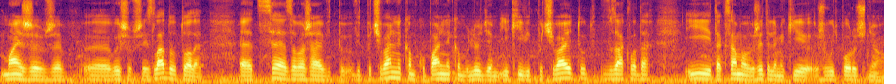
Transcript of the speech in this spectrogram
майже вже е, вийшовши з ладу туалет. Е, Це заважає відп- відпочивальникам, купальникам, людям, які відпочивають тут в закладах, і так само жителям, які живуть поруч нього.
